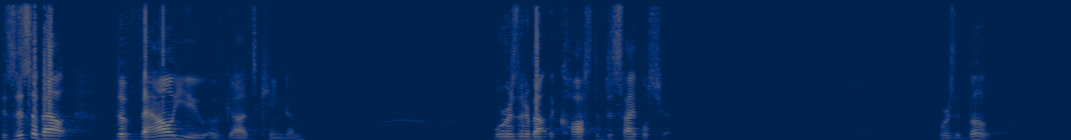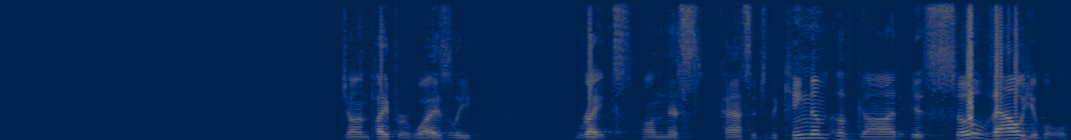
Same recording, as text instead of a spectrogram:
Is this about the value of God's kingdom? Or is it about the cost of discipleship? Or is it both? John Piper wisely writes on this passage The kingdom of God is so valuable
